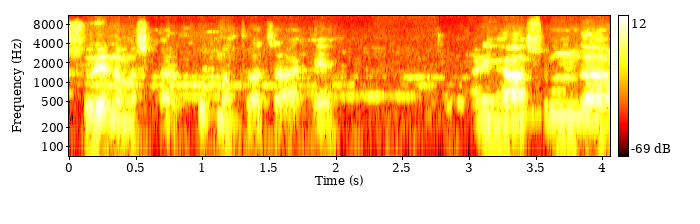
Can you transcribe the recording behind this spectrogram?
सूर्यनमस्कार खूप महत्त्वाचा आहे. आणि हा सुंदर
